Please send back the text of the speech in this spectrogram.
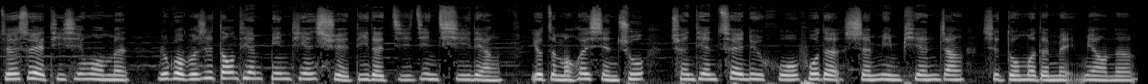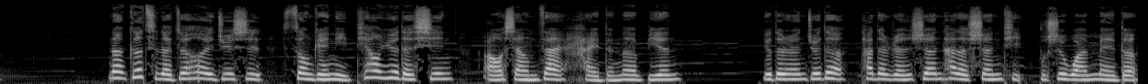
主耶稣也提醒我们，如果不是冬天冰天雪地的极尽凄凉，又怎么会显出春天翠绿活泼的生命篇章是多么的美妙呢？那歌词的最后一句是送给你跳跃的心，翱翔在海的那边。有的人觉得他的人生、他的身体不是完美的，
